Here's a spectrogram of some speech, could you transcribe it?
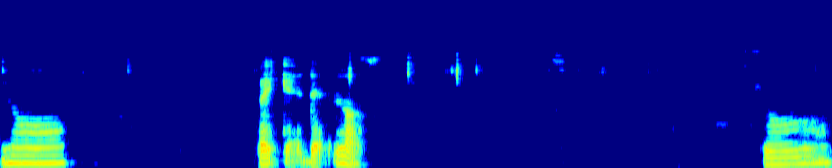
no packet that lost. So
